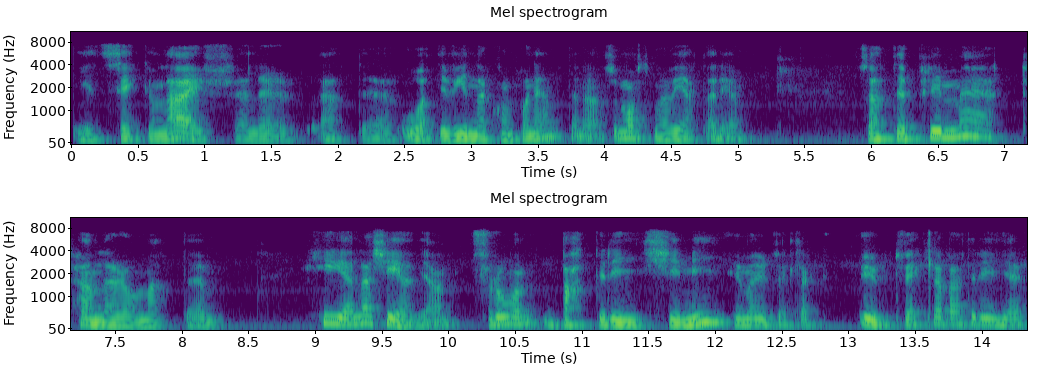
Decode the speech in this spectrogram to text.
i ett second life eller att eh, återvinna komponenterna så måste man veta det. Så att det primärt handlar om att uh, hela kedjan från batterikemi, hur man utvecklar, utvecklar batterier,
